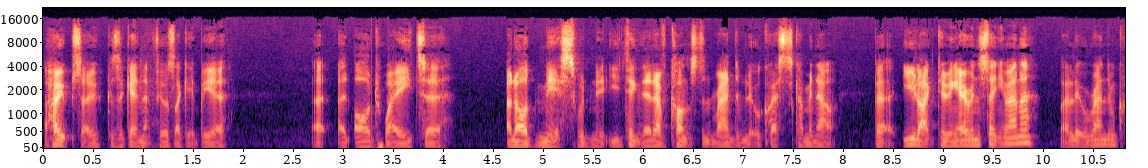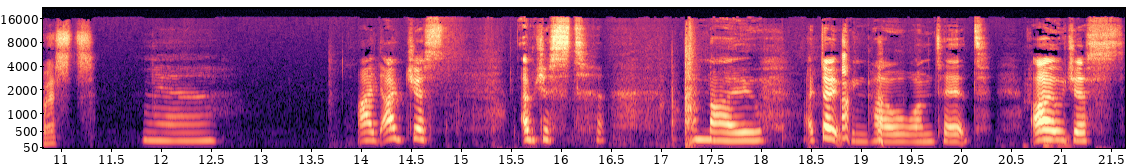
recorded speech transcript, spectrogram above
I hope so, because again, that feels like it'd be a, a an odd way to an odd miss, wouldn't it? You'd think they'd have constant random little quests coming out. But you like doing errands, don't you, Anna? Like little random quests? Yeah. I I'm just I'm just no. I don't think I will want it. I'll just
